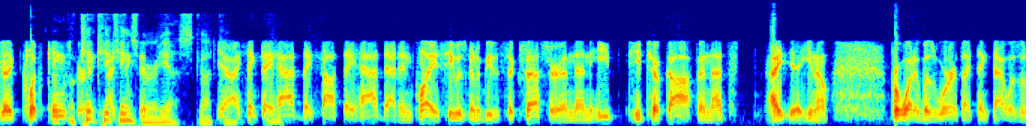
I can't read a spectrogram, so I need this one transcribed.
Kliff Kingsbury. Oh, Ki- Kingsbury, that- yes, Scott. yeah, I think they had. They thought they had that in place. He was going to be the successor, and then he he took off, and that's I you know, for what it was worth, I think that was a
